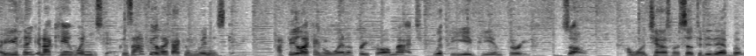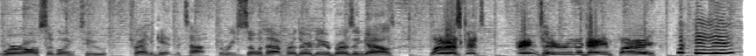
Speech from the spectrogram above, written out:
Are you thinking I can't win this game? Because I feel like I can win this game. I feel like I can win a free-for-all match with the EPM3. So I'm going to challenge myself to do that, but we're also going to try to get in the top three. So without further ado, bros and gals, let's get into the gameplay.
